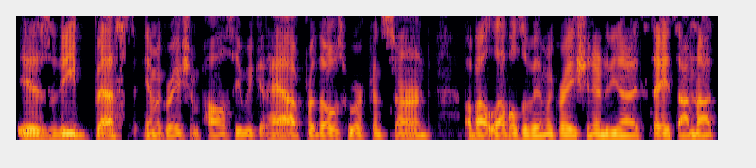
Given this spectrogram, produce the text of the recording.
is the best immigration policy we could have for those who are concerned about levels of immigration into the United States. I'm not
